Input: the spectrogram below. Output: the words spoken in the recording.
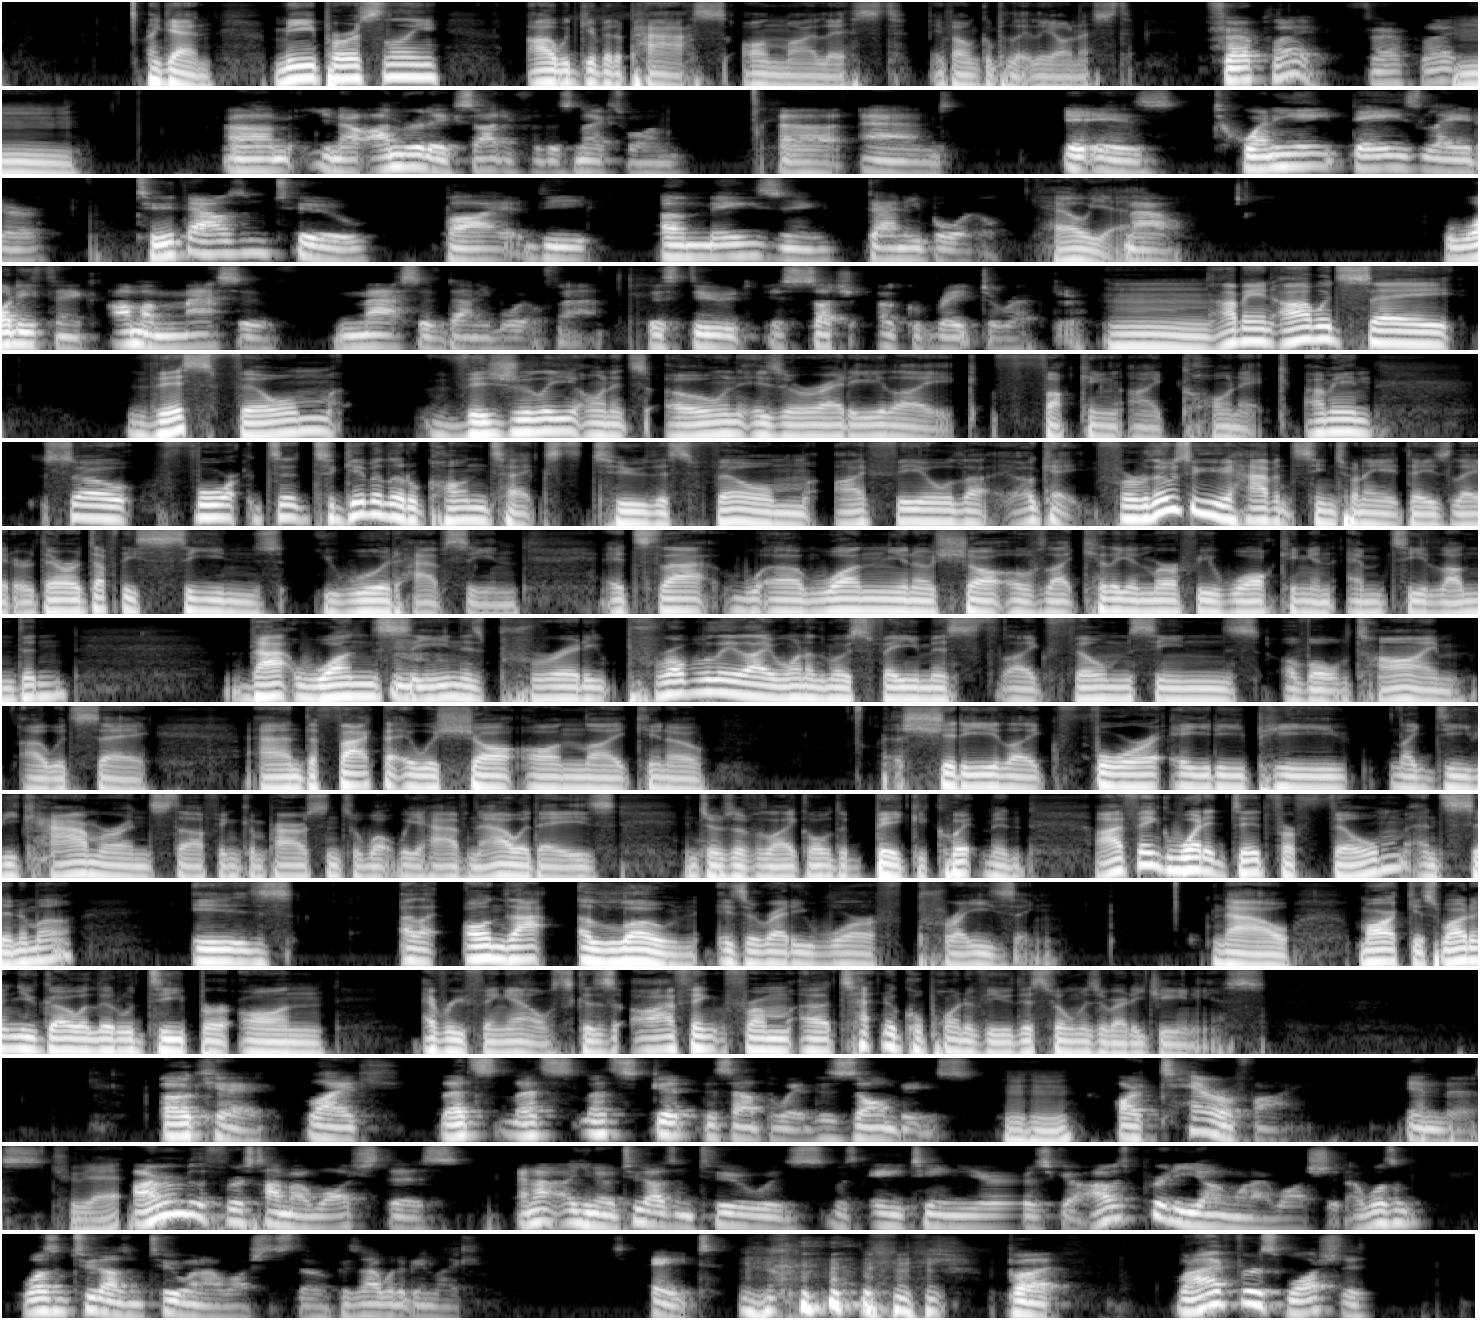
again, me personally, I would give it a pass on my list if I'm completely honest. Fair play. Fair play. Mm. Um, you know, I'm really excited for this next one. Uh, and it is 28 Days Later, 2002, by the amazing Danny Boyle. Hell yeah. Now, what do you think? I'm a massive, massive Danny Boyle fan. This dude is such a great director. Mm, I mean, I would say this film visually on its own is already like fucking iconic. I mean, so for to to give a little context to this film, I feel that okay, for those of you who haven't seen 28 Days Later, there are definitely scenes you would have seen. It's that uh, one, you know, shot of like Cillian Murphy walking in empty London. That one scene is pretty probably like one of the most famous like film scenes of all time, I would say. And the fact that it was shot on like, you know, a shitty like 480p like DV camera and stuff in comparison to what we have nowadays in terms of like all the big equipment. I think what it did for film and cinema is uh, like on that alone is already worth praising. Now, Marcus, why don't you go a little deeper on everything else? Because I think from a technical point of view, this film is already genius. Okay, like let's let's let's get this out the way. The zombies Mm-hmm. are terrifying. in this. True that. I remember the first time I watched this, and I, you know, 2002 was was 18 years ago. I was pretty young when I watched it. I wasn't wasn't 2002 when I watched this though, because I would have been like eight. but when I first watched it,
